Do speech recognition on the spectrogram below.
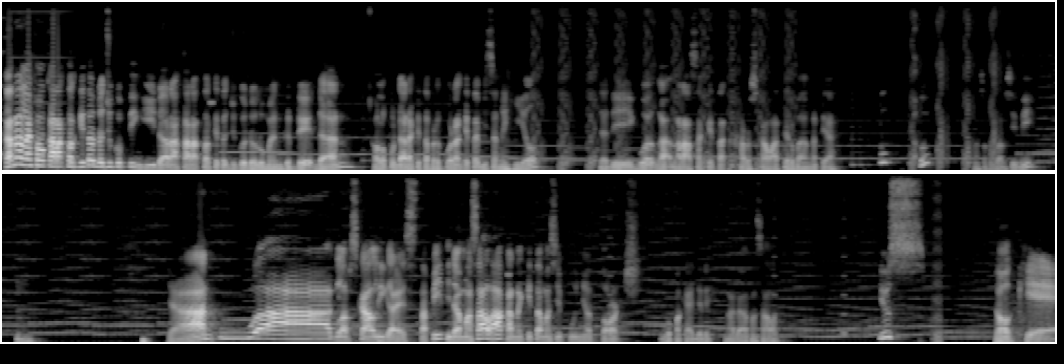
karena level karakter kita udah cukup tinggi, darah karakter kita juga udah lumayan gede dan kalaupun darah kita berkurang kita bisa ngeheal. Jadi gue nggak ngerasa kita harus khawatir banget ya. Masuk ke dalam sini. Dan wah gelap sekali guys. Tapi tidak masalah karena kita masih punya torch. Gue pakai aja deh, nggak ada masalah. Use. Oke okay,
